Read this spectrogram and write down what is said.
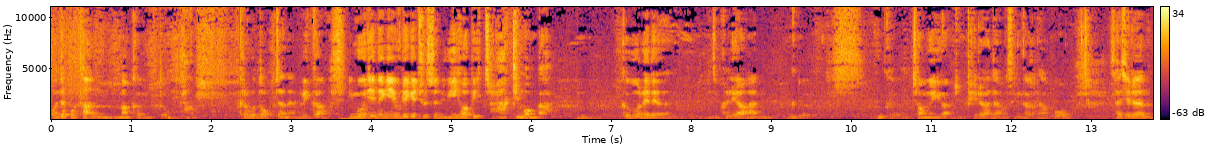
원자폭탄만큼 또 팍, 그런 것도 없잖아요. 그러니까 인공지능이 우리에게 줄 수 있는 위협이 정확히 뭔가. 그 부분에 대한 이제 클리어한 그, 그 정의가 좀 필요하다고 생각을 하고 사실은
